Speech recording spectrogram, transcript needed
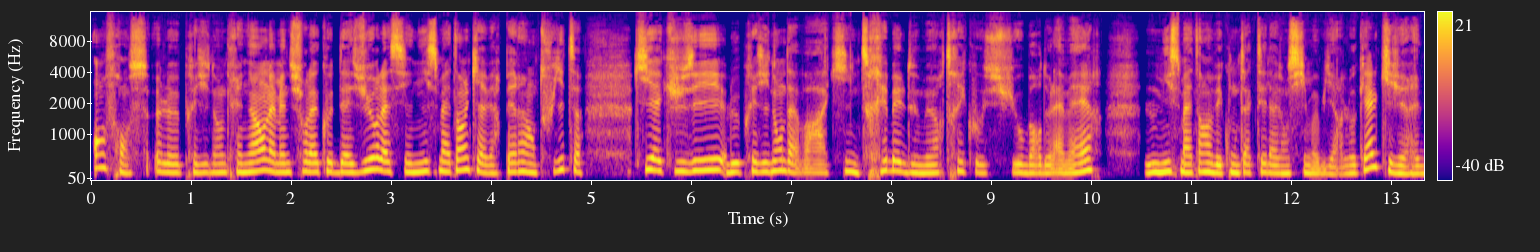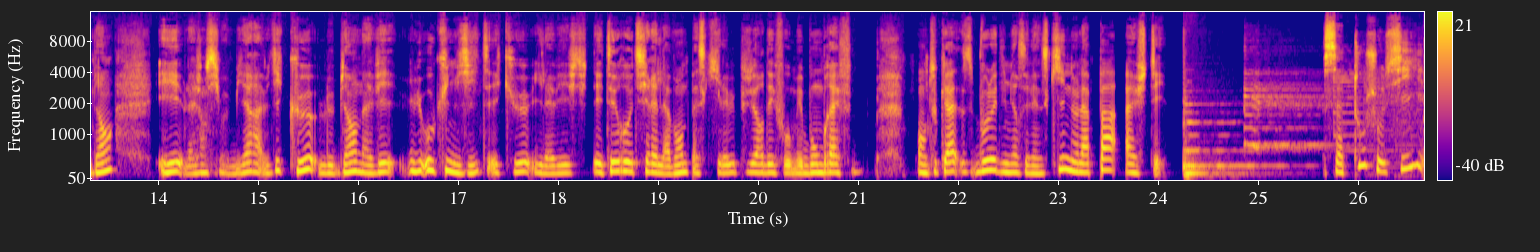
en France, le président ukrainien, on l'amène sur la côte d'Azur. Là, c'est Nice Matin qui avait repéré un tweet qui accusait le président d'avoir acquis une très belle demeure, très cossue, au bord de la mer. Nice Matin avait contacté l'agence immobilière locale qui gérait bien et l'agence immobilière avait dit que le bien n'avait eu aucune visite et qu'il avait été retiré de la vente parce qu'il avait plusieurs défauts. Mais bon, bref, en tout cas, Volodymyr Zelensky ne l'a pas acheté ça touche aussi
